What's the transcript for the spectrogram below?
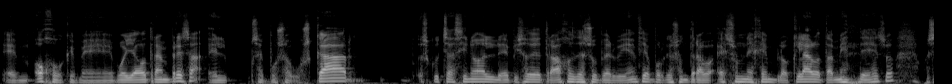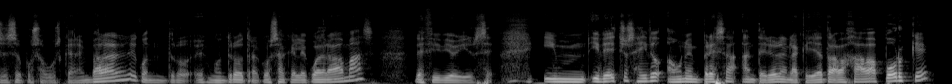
em, ojo, que me voy a otra empresa, él se puso a buscar, escucha sino el episodio de trabajos de supervivencia, porque es un, es un ejemplo claro también de eso, pues él se puso a buscar en paralelo y cuando encontró, otra cosa que le cuadraba más, decidió irse. Y, y, de hecho se ha ido a una empresa anterior en la que ya trabajaba porque,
